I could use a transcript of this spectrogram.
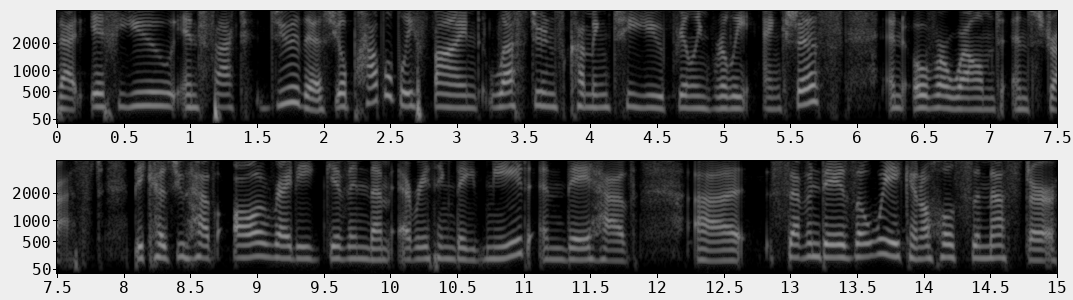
that if you, in fact, do this, you'll probably find less students coming to you feeling really anxious and overwhelmed and stressed because you have already given them everything they need and they have uh, seven days a week and a whole semester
